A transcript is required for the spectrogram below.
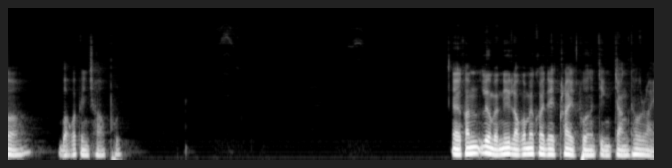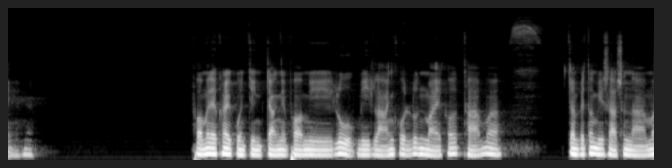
ก็บอกว่าเป็นชาวพุทธแต่คำเรื่องแบบนี้เราก็ไม่ค่อยได้ใคร่ครวญจริงจังเท่าไหร่นะพอไม่ได้ใคร่ควรจริงจังเนี่ยพอมีลูกมีหลานคนรุ่นใหม่เขาถามว่าจำเป็นต้องมีศาสนาไหม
